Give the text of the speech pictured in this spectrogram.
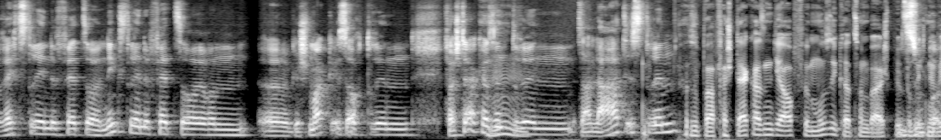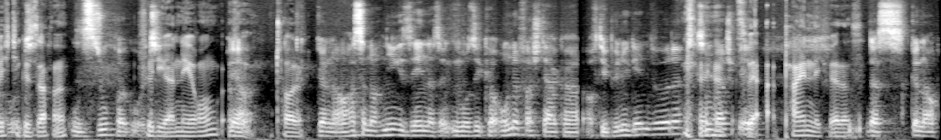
rechtsdrehende Fettsäuren, linksdrehende Fettsäuren, äh, Geschmack ist auch drin, Verstärker sind drin, Salat ist drin. Super. Verstärker sind ja auch für Musiker zum Beispiel wirklich Super eine wichtige gut. Sache Super gut. für die Ernährung. Also Ja. toll. Genau. Hast du noch nie gesehen, dass irgendein Musiker ohne Verstärker auf die Bühne gehen würde, zum Beispiel? wär, peinlich wäre das. Das, genau.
